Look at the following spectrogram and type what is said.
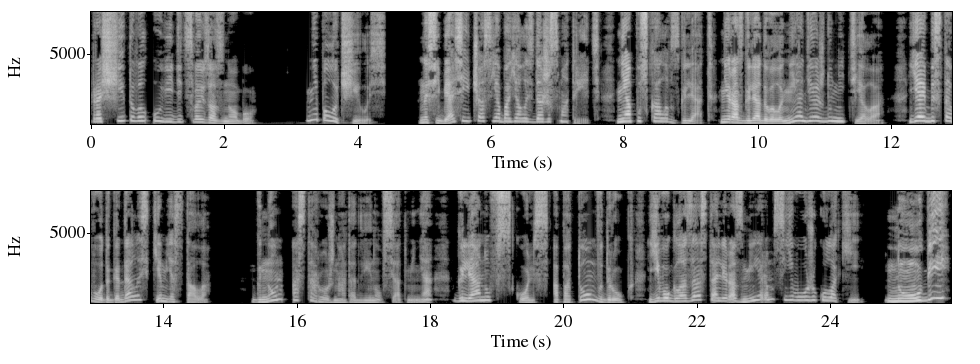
рассчитывал увидеть свою зазнобу. Не получилось. На себя сейчас я боялась даже смотреть, не опускала взгляд, не разглядывала ни одежду, ни тело. Я и без того догадалась, кем я стала. Гном осторожно отодвинулся от меня, глянув вскользь, а потом вдруг его глаза стали размером с его же кулаки. «Нуби!»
